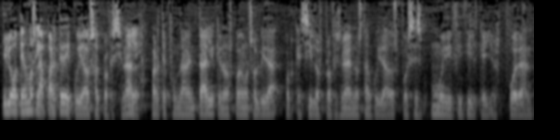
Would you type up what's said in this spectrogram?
Y luego tenemos la parte de cuidados al profesional, parte fundamental y que no nos podemos olvidar porque si los profesionales no están cuidados, pues es muy difícil que ellos puedan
